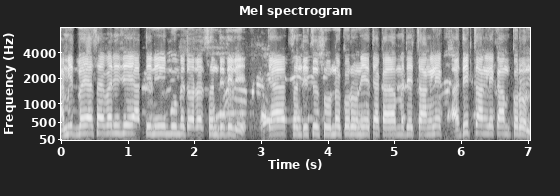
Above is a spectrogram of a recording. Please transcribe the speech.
अमित भैया साहेबांनी जे तिन्ही उमेदवाराला संधी दिली त्या संधीचं सोनं करून येत्या काळामध्ये चांगले अधिक चांगले काम करून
